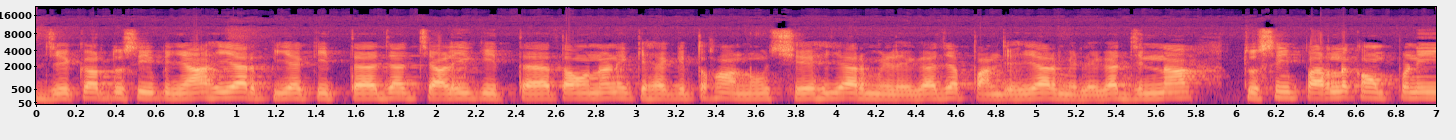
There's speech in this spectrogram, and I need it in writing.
ਜੇਕਰ ਤੁਸੀਂ 50000 ਰੁਪਇਆ ਕੀਤਾ ਹੈ ਜਾਂ 40 ਕੀਤਾ ਹੈ, ਤਾਂ ਉਹਨਾਂ ਨੇ ਕਿਹਾ ਕਿ ਤੁਹਾਨੂੰ 6000 ਮਿਲੇਗਾ ਜਾਂ 5000 ਮਿਲੇਗਾ, ਜਿੰਨਾ ਤੁਸੀਂ ਪਰਲ ਕੰਪਨੀ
